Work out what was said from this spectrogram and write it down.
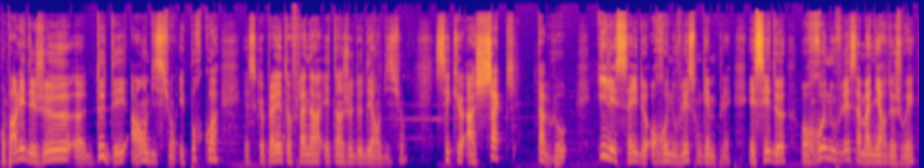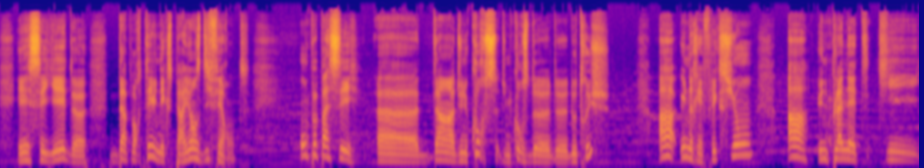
On parlait des jeux euh, 2D à ambition. Et pourquoi est-ce que Planet of Lana est un jeu 2D à ambition? C'est que à chaque tableau, il essaye de renouveler son gameplay, essayer de renouveler sa manière de jouer et essayer d'apporter une expérience différente. On peut passer euh, d'un- d'une course, d'une course d'autruche à une réflexion, à une planète qui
